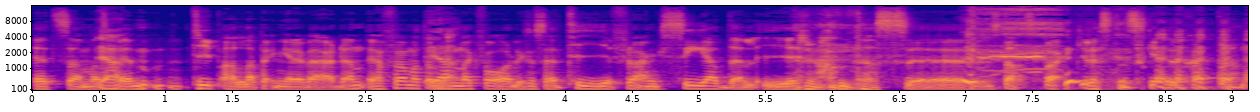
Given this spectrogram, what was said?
tillsammans ja. med typ alla pengar i världen. Jag har för mig att de ja. lämnar kvar liksom så här 10 frank sedel i Rwandas eh, statsbank. Resten skepparen.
